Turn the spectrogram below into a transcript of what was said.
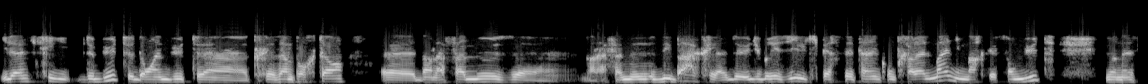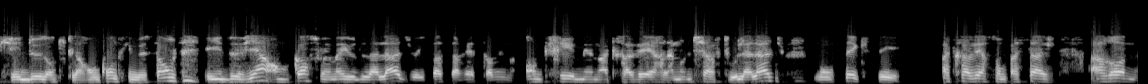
il a inscrit deux buts, dont un but euh, très important euh, dans la fameuse euh, dans la fameuse débâcle du Brésil qui perd 7-1 contre l'Allemagne. Il marque son but. Il en a inscrit deux dans toute la rencontre, il me semble, et il devient encore sous le maillot de la Lazio. Et ça, ça reste quand même ancré, même à travers la Mannschaft ou la Lazio. on sait que c'est à travers son passage à Rome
